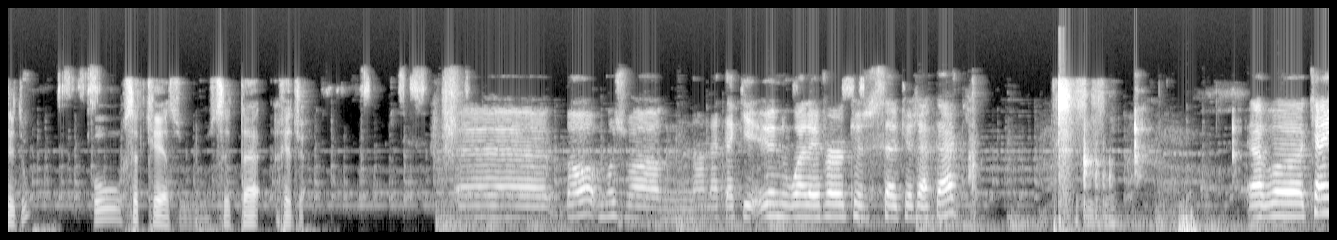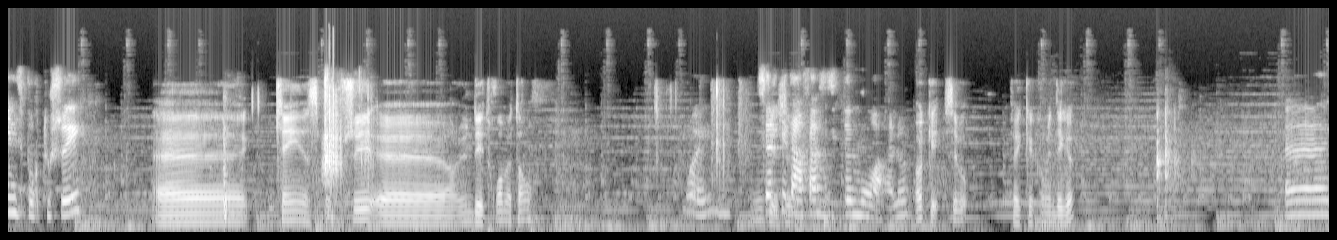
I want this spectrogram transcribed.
C'est tout. Pour cette créature, c'est à Regia. Euh, bon, moi je vais en, en attaquer une, whatever, que celle que j'attaque. c'est ça. Elle va 15 pour toucher. Euh, 15 pour toucher, euh, une des trois, mettons. Oui. Celle qui est en bon. face de moi, là. Ok, c'est beau. Fait que combien de dégâts? Euh.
